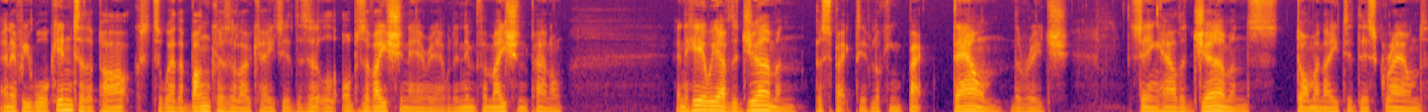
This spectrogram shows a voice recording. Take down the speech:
And if we walk into the park to where the bunkers are located, there's a little observation area with an information panel. And here we have the German perspective looking back down the ridge, seeing how the Germans dominated this ground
